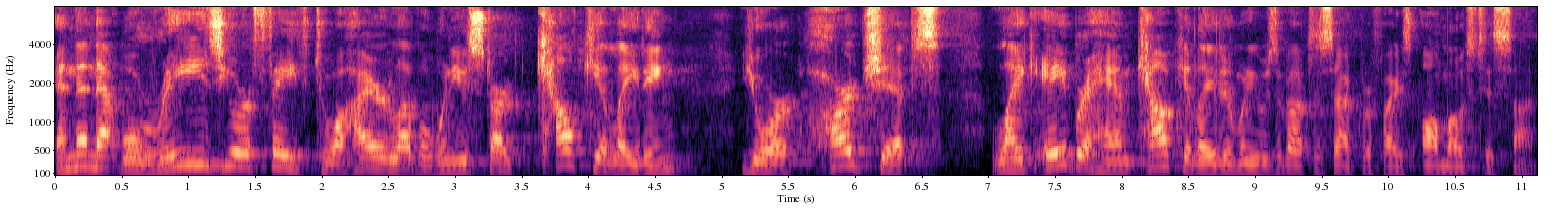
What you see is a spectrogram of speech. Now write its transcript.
And then that will raise your faith to a higher level when you start calculating your hardships like Abraham calculated when he was about to sacrifice almost his son.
